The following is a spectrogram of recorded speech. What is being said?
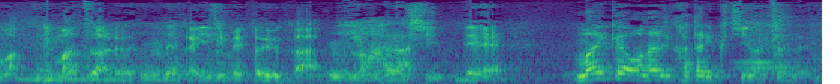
ま、にまつわるなんかいじめというかの話って毎回同じ語り口になっちゃうんだよね。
